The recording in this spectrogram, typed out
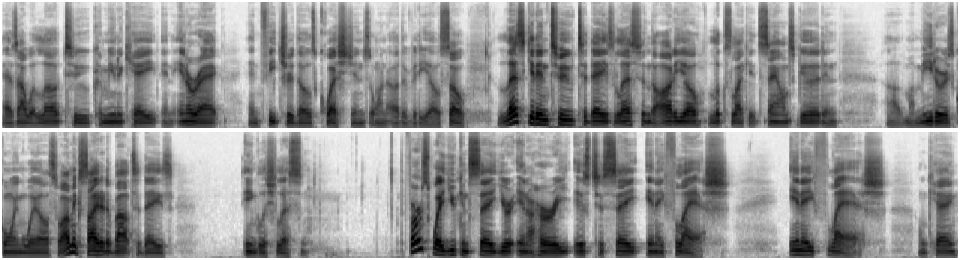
as I would love to communicate and interact and feature those questions on other videos. So, Let's get into today's lesson. The audio looks like it sounds good and uh, my meter is going well. So I'm excited about today's English lesson. First way you can say you're in a hurry is to say in a flash. In a flash. Okay.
